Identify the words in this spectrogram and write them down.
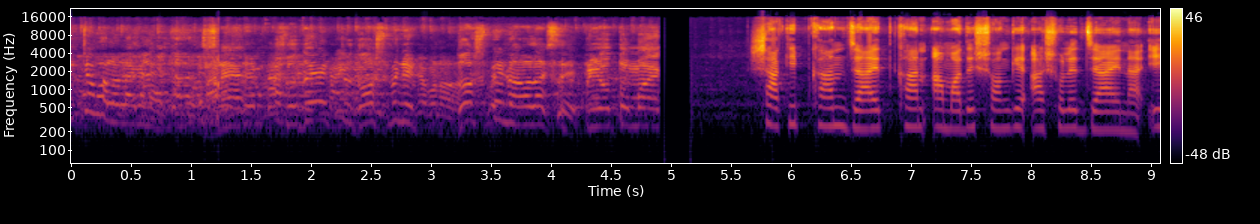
একটু ভালো লাগে না। মানে শুধু একটু দশ মিনিট দশ মিনিট ভালো লাগছে। প্রিয়তমা শাকিব খান জায়েদ খান আমাদের সঙ্গে আসলে যায় না এ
